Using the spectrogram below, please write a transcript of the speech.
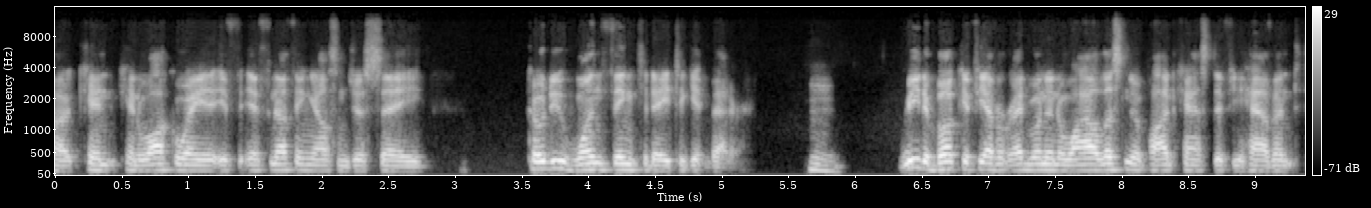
uh, can can walk away if, if nothing else and just say go do one thing today to get better hmm. read a book if you haven't read one in a while listen to a podcast if you haven't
